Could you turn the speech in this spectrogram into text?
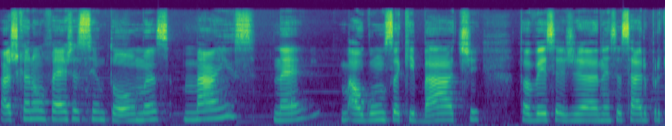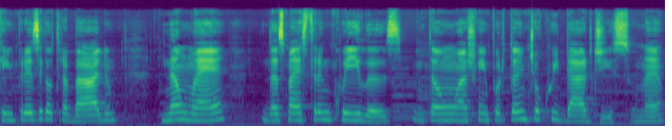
acho que eu não vejo sintomas, mas, né, alguns aqui bate, talvez seja necessário porque a empresa que eu trabalho não é das mais tranquilas. Então, acho que é importante eu cuidar disso, né?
